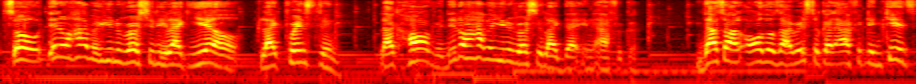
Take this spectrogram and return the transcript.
So they don't have a university like Yale, like Princeton, like Harvard. They don't have a university like that in Africa. That's why all those aristocrat African kids,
